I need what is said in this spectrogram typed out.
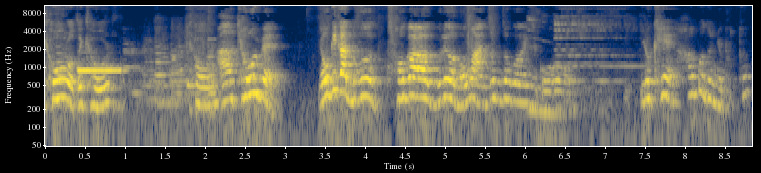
겨울 어때 겨울? 겨울. 아 겨울배. 여기가 누 저가 노래가 너무 안정적이가지고 이렇게 하거든요 보통.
